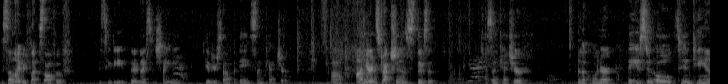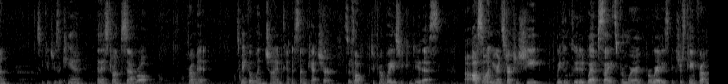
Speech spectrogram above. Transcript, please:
the sunlight reflects off of the CD. They're nice and shiny. Give yourself a sun catcher. Uh, on your instructions, there's a, a sun catcher in the corner. They used an old tin can, so you could use a can, and they strung several from it to make a wind chime kind of sun catcher. So there's all different ways you can do this. Uh, also on your instruction sheet, we've included websites from where for where these pictures came from.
